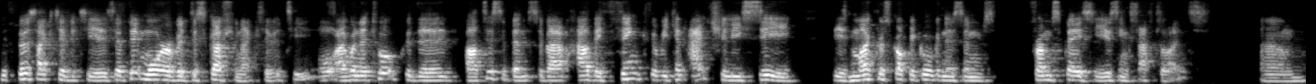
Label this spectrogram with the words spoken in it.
the first activity is a bit more of a discussion activity, or I want to talk with the participants about how they think that we can actually see these microscopic organisms from space using satellites. Um,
